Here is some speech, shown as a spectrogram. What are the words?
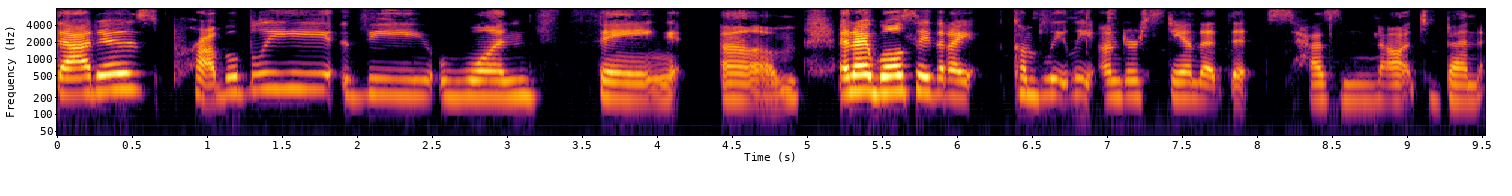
that is probably the one thing um and I will say that I completely understand that this has not been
